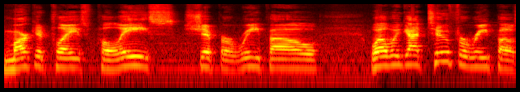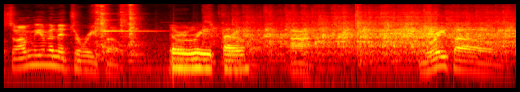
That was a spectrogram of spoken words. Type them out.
Marketplace, police, shipper, repo. Well, we got two for repo, so I'm giving it to repo. The is, repo. Ah. Repo.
